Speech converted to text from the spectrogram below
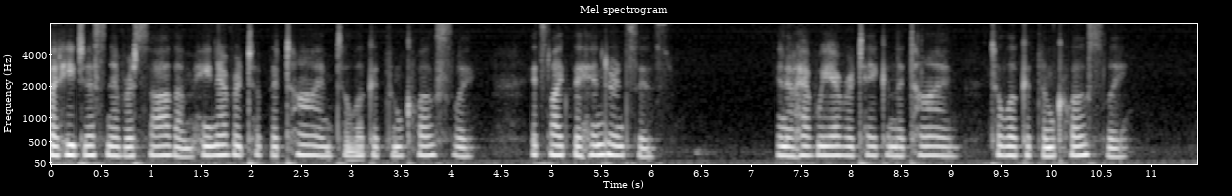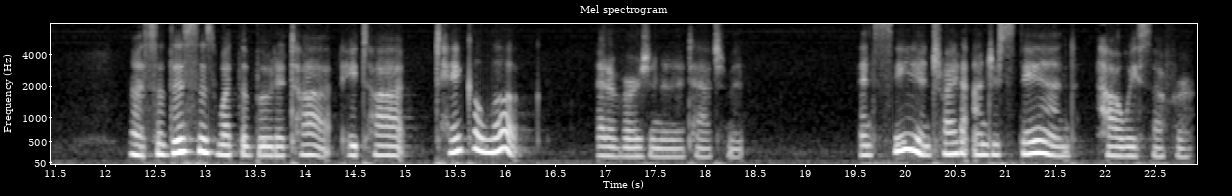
but he just never saw them. He never took the time to look at them closely. It's like the hindrances. You know, have we ever taken the time to look at them closely? Uh, so this is what the Buddha taught. He taught, take a look at aversion and attachment and see and try to understand how we suffer.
